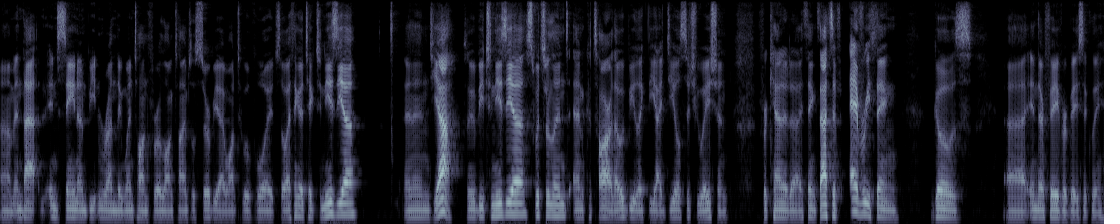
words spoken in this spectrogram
um, and that insane unbeaten run they went on for a long time. So Serbia, I want to avoid. So I think I'd take Tunisia. And yeah, so it would be Tunisia, Switzerland, and Qatar. That would be like the ideal situation for Canada. I think that's if everything goes uh, in their favor, basically.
